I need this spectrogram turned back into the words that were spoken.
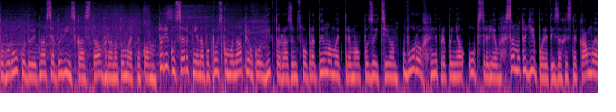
року доєднався до війська, став гранатометником. Торік у серпні на Покровському напрямку Віктор разом з побратимами тримав позицію. Ворог не припиняв обстрілів. Саме тоді, поряд із захисниками,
